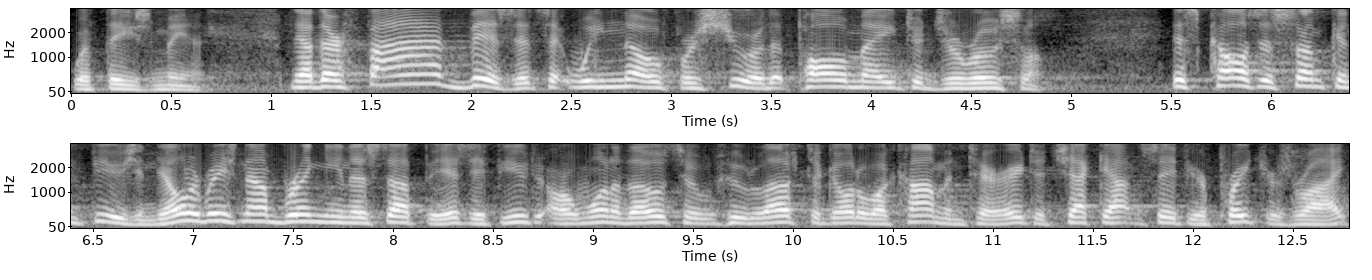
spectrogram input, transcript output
with these men. Now, there are five visits that we know for sure that Paul made to Jerusalem. This causes some confusion. The only reason I'm bringing this up is if you are one of those who, who loves to go to a commentary to check out and see if your preacher's right,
